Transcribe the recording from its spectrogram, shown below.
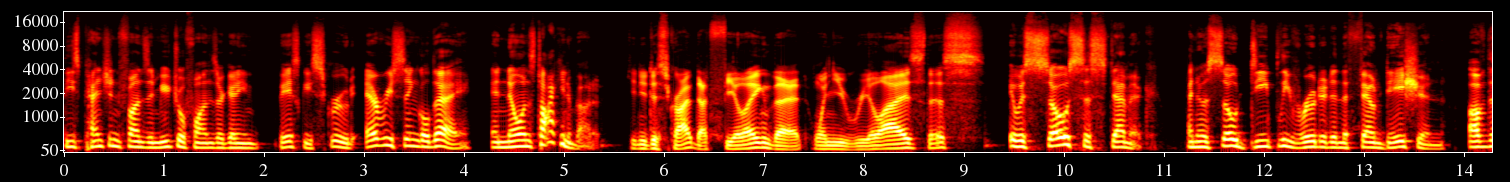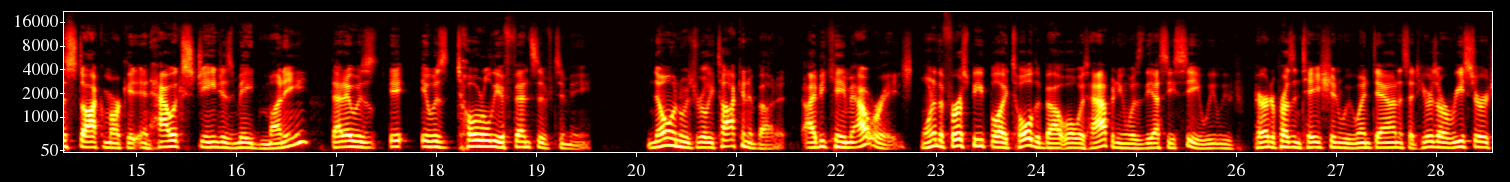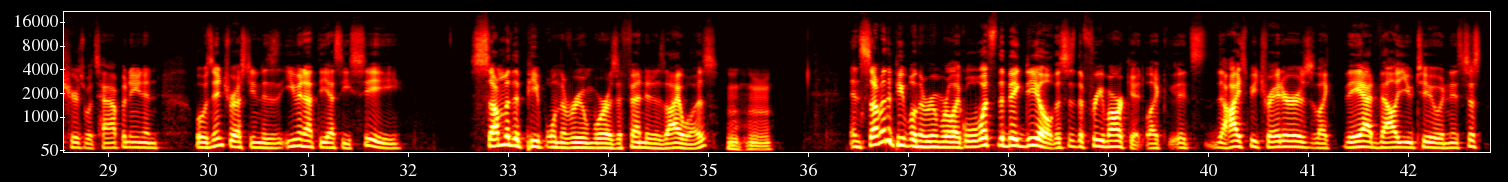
these pension funds and mutual funds are getting basically screwed every single day and no one's talking about it. Can you describe that feeling that when you realize this? It was so systemic and it was so deeply rooted in the foundation of the stock market and how exchanges made money that it was it, it was totally offensive to me. No one was really talking about it. I became outraged. One of the first people I told about what was happening was the SEC. We, we prepared a presentation. We went down and said, here's our research, here's what's happening. And what was interesting is even at the SEC, some of the people in the room were as offended as I was. Mm-hmm. And some of the people in the room were like, well, what's the big deal? This is the free market. Like, it's the high speed traders, like, they add value too. And it's just,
